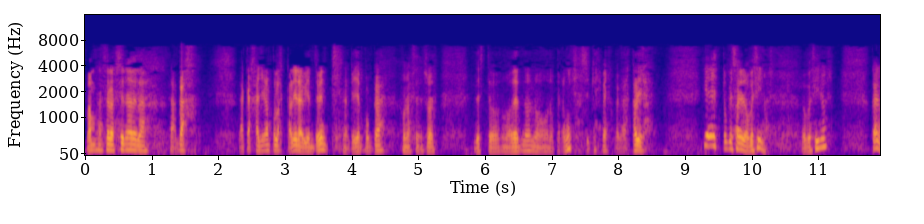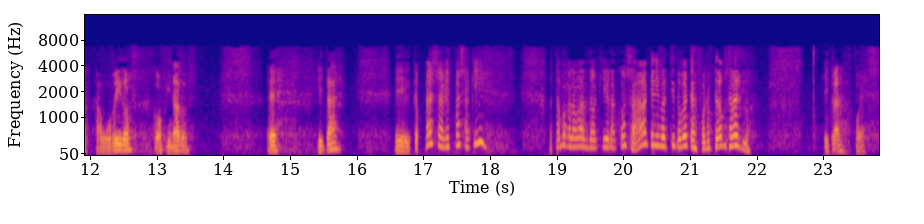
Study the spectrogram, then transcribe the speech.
vamos a hacer la escena de la, caja. La caja llega por la escalera, evidentemente. En aquella época un ascensor de estos modernos no, no pega mucho, así que venga, por la escalera. Y esto que salen los vecinos. Los vecinos, claro, aburridos, confinados eh, y tal. ¿qué pasa? ¿Qué pasa aquí? Estamos grabando aquí una cosa. Ah, qué divertido, beca, pues nos quedamos a verlo. Y claro, pues,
